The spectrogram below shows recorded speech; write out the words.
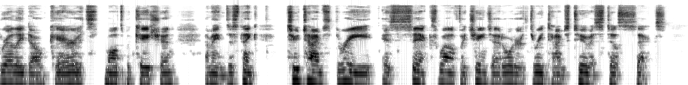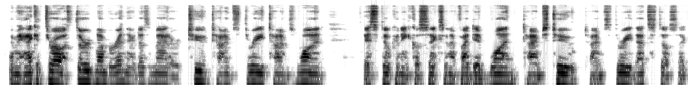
really don't care. It's multiplication. I mean, just think 2 times 3 is 6. Well, if I change that order, 3 times 2 is still 6. I mean, I could throw a third number in there. It doesn't matter. 2 times 3 times 1 is still going to equal 6. And if I did 1 times 2 times 3, that's still 6.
